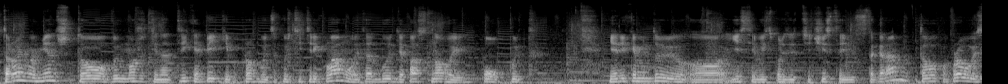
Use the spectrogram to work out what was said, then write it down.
Второй момент, что вы можете на 3 копейки попробовать запустить рекламу, это будет для вас новый опыт. Я рекомендую, если вы используете чисто Instagram, то попробовать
